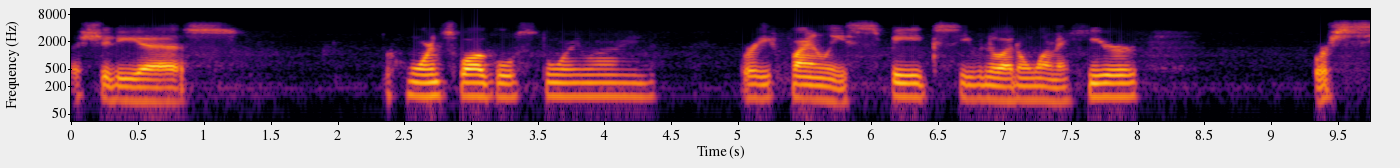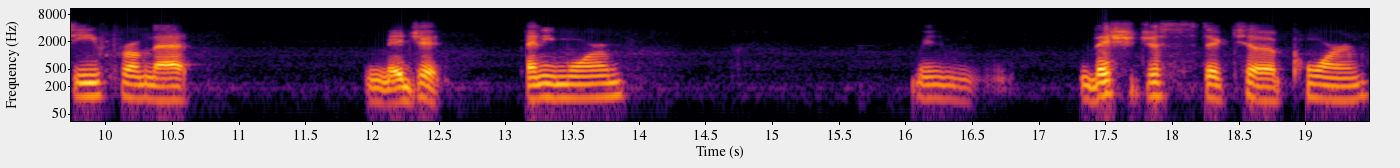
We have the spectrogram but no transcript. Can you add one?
a shitty ass Hornswoggle storyline, where he finally speaks, even though I don't want to hear or see from that midget anymore. I mean, they should just stick to porn.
